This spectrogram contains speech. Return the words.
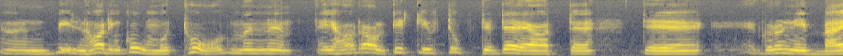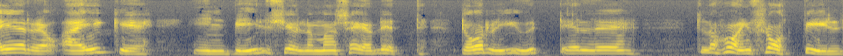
bilen har en god motor, men jeg har alltid levd opp til det at det er grunnen bedre å eie en bil, selv om man ser litt dårlig ut, eller til å ha en flott bil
